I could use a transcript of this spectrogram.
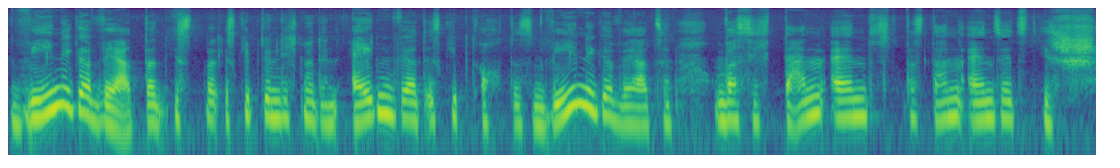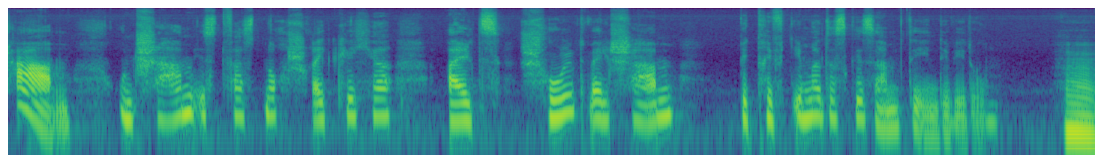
weniger wert. Dann ist man, es gibt ja nicht nur den Eigenwert, es gibt auch das weniger Wertsein. Und was sich dann, ein, was dann einsetzt, ist Scham. Und Scham ist fast noch schrecklicher als Schuld, weil Scham betrifft immer das gesamte Individuum. Hm.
